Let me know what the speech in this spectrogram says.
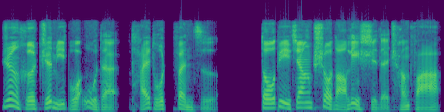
任何执迷不悟的台独分子都必将受到历史的惩罚。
